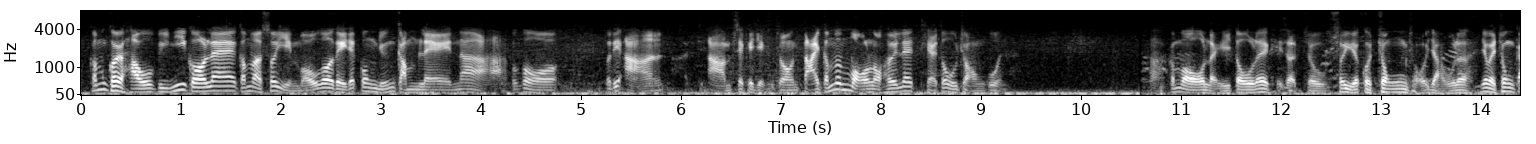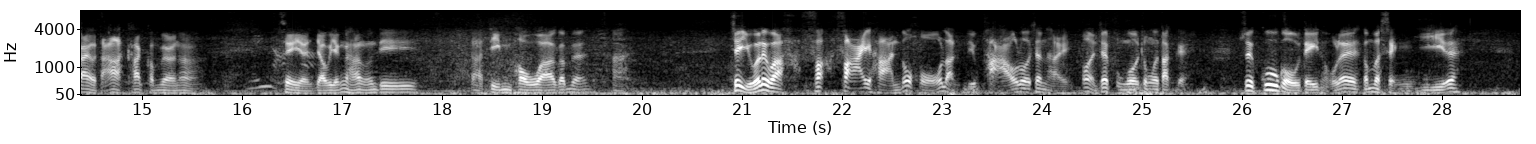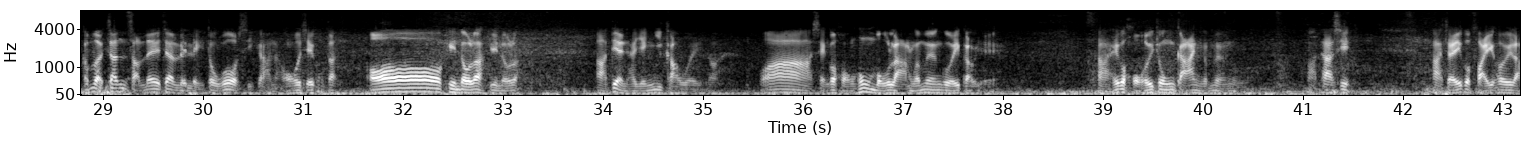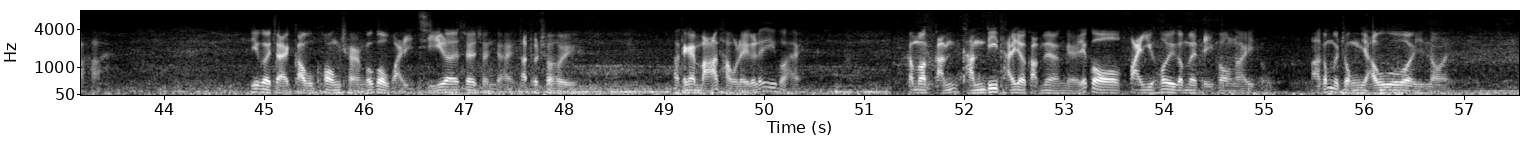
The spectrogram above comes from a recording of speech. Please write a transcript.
咁佢後邊呢個咧，咁啊雖然冇嗰個地質公園咁靚啦，嚇嗰、個嗰啲岩岩石嘅形狀，但係咁樣望落去咧，其實都好壯觀。啊，咁我嚟到咧，其實就需要一個鐘左右啦，因為中間又打下卡咁樣啦，即係又影響嗰啲啊店鋪啊咁樣啊。即係如果你話快快行都可能要跑咯，真係可能真係半個鐘都得嘅。所以 Google 地圖咧，咁啊誠意咧，咁啊真實咧，即係你嚟到嗰個時間啊，我自己覺得。哦，見到啦，見到啦。啊，啲人係影依嚿嘅，原來。哇，成個航空母艦咁樣嘅，呢嚿嘢。啊，喺個海中間咁樣嘅。啊，睇下先。啊，就係、呢個廢墟啦嚇。呢、個就係舊礦場嗰個遺址啦，相信就係突咗出去。啊，定係碼頭嚟嘅咧？呢、個係。咁啊，近近啲睇就咁樣嘅一個廢墟咁嘅地方啦，呢度。啊，咁啊仲有嘅喎，原來。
